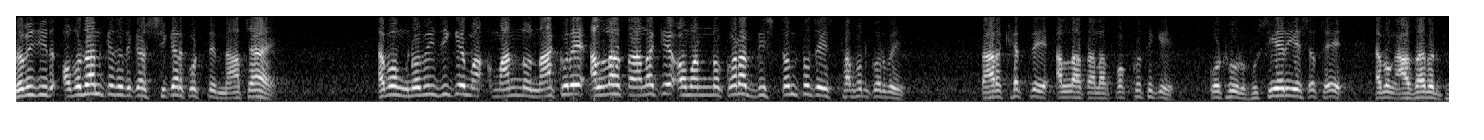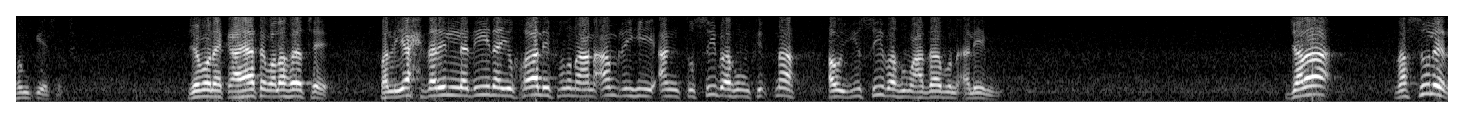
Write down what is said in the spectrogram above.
নবীজির অবদানকে যদি কেউ স্বীকার করতে না চায়, এবং নবীজিকে মান্য না করে আল্লাহ তালাকে অমান্য করার দৃষ্টান্ত যে স্থাপন করবে, তার ক্ষেত্রে আল্লাহ তালার পক্ষ থেকে কঠোর হুঁশিয়ারি এসেছে এবং আজাবের ধমকি এসেছে যেমন এক আয়াতে বলা হয়েছে فليحذر الذين يخالفون عن امره ان تصيبهم فتنه او يصيبهم عذاب اليم যারা রাসূলের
